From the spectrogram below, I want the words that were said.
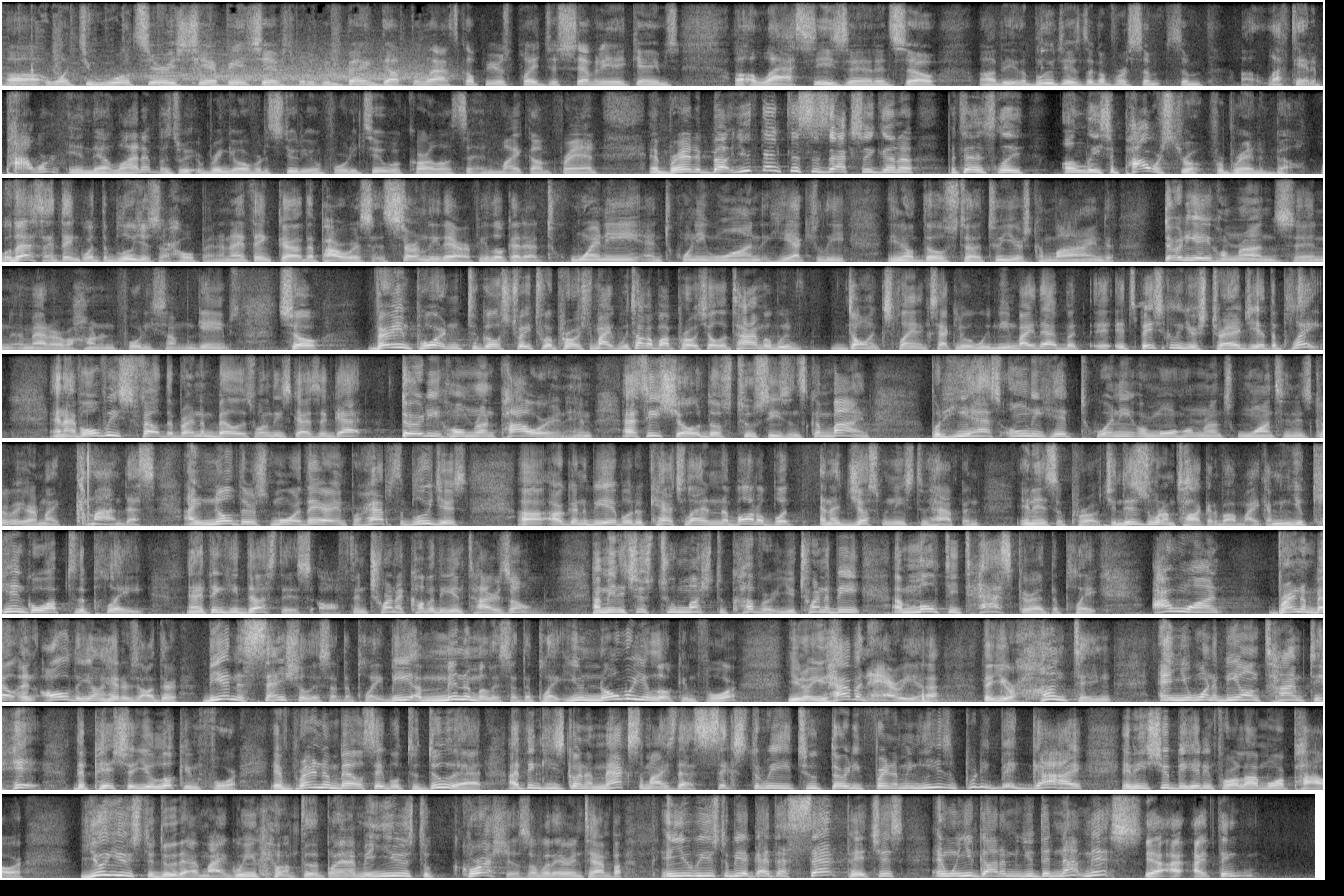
Uh, won two World Series championships, but had been banged up the last couple years. Played just 78 games uh, last season, and so the the Blue Jays looking for some some uh, left-handed power in that lineup as we bring you over to Studio 42 with Carlos and Mike. I'm Fran and Brandon Belt. You think this is actually going to potentially unleash a power stroke for Brandon Belt? Well, that's I think what the Blue Jays are hoping, and I think uh, the power is, is, certainly there. If you look at a 20 and 21, he actually, you know, those uh, two years combined, 38 home runs in a matter of 140 something games. So very important to go straight to approach. Mike, we talk about approach all the time, but we don't explain exactly what we mean by that. But it's basically your strategy at the plate. And I've always felt that Brandon Belt is one of these guys that got 30 home run power in him, as he showed those two seasons combined but he has only hit 20 or more home runs once in his career. I'm like, come on, that's. I know there's more there, and perhaps the Blue Jays uh, are going to be able to catch light in the bottle, but an adjustment needs to happen in his approach. And this is what I'm talking about, Mike. I mean, you can't go up to the plate, and I think he does this often, trying to cover the entire zone. I mean, it's just too much to cover. You're trying to be a multitasker at the plate. I want Brandon Belt and all the young hitters out there, be an essentialist at the plate. Be a minimalist at the plate. You know what you're looking for. You know, you have an area that you're hunting, and you want to be on time to hit the pitch that you're looking for. If Brandon Belt is able to do that, I think he's going to maximize that 6'3", 230 frame. I mean, he's a pretty big guy, and he should be hitting for a lot more power. You used to do that, Mike, when you came up to the plate. I mean, you used to crush us over there in Tampa, and you used to be a guy that set pitches, and when you got him, you did not miss. Yeah, I, I think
